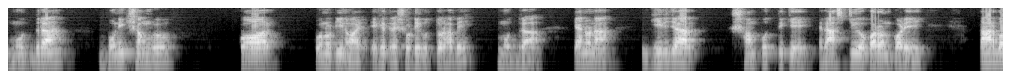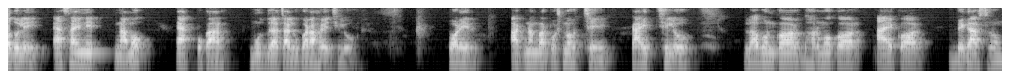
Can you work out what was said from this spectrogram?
মুদ্রা, বণিক সংঘ, কর কোনোটি নয়। এক্ষেত্রে সঠিক উত্তর হবে মুদ্রা। কেননা গির্জার সম্পত্তিকে রাষ্ট্রীয়করণ করে। তার বদলে অ্যাসাইনেট নামক এক প্রকার মুদ্রা চালু করা হয়েছিল। পরের আট নাম্বার প্রশ্ন হচ্ছে, টাইপ ছিল লবণকর, ধর্মকর, আয়কর, বেগার শ্রম।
